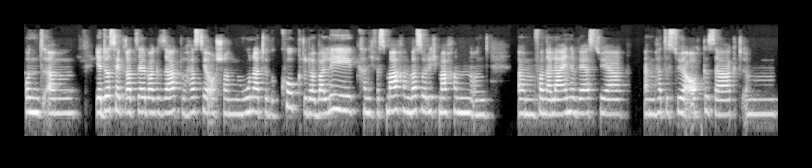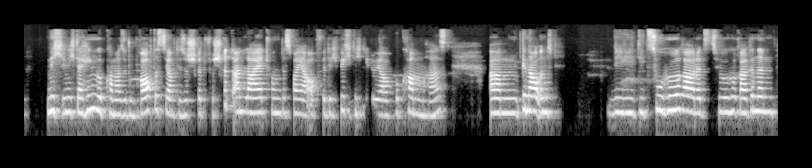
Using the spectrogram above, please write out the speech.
Und ähm, ja, du hast ja gerade selber gesagt, du hast ja auch schon Monate geguckt oder überlegt, kann ich was machen, was soll ich machen? Und ähm, von alleine wärst du ja, ähm, hattest du ja auch gesagt, ähm, nicht, nicht dahin gekommen. Also du brauchtest ja auch diese Schritt-für-Schritt-Anleitung. Das war ja auch für dich wichtig, die du ja auch bekommen hast. Ähm, genau, und die, die Zuhörer oder die Zuhörerinnen,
